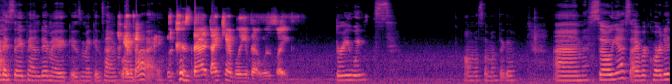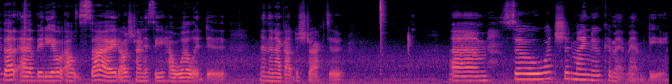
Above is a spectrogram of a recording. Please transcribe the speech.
I say pandemic is making time fly by. Because that, I can't believe that was like. three weeks, almost a month ago. Um, so yes, I recorded that uh, video outside. I was trying to see how well it did, and then I got distracted. Um, so what should my new commitment be?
